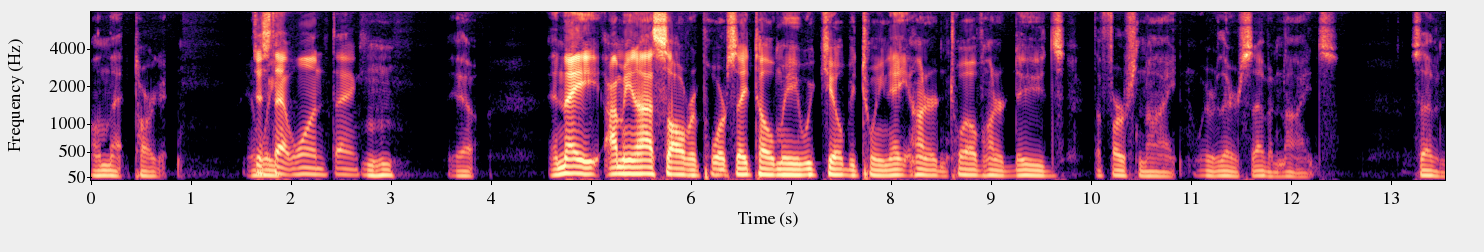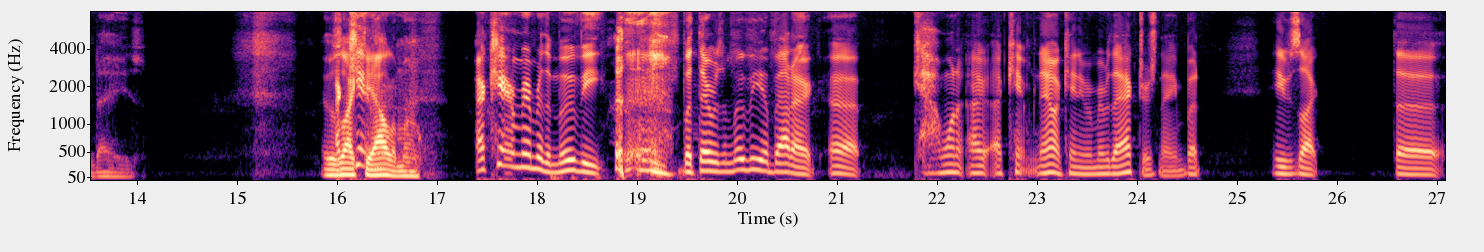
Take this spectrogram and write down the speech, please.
on that target. And Just we- that one thing. Mm-hmm, Yeah. And they, I mean, I saw reports. They told me we killed between 800 and 1,200 dudes the first night. We were there seven nights, seven days. It was I like the Alamo. I can't remember the movie, but there was a movie about a. Uh, God, I want. I, I can't now. I can't even remember the actor's name, but he was like the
